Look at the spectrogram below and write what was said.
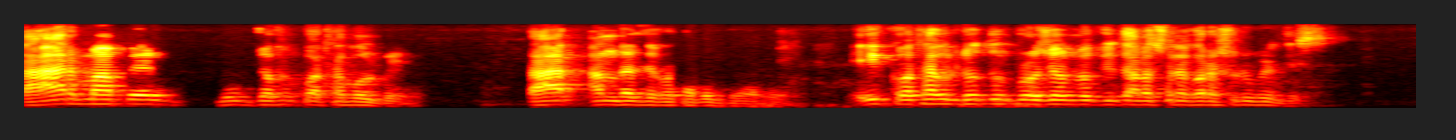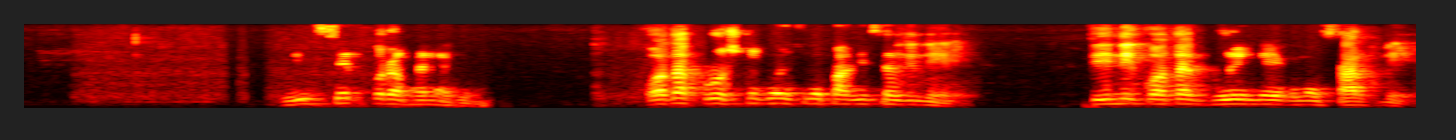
তার মাপের লোক যখন কথা বলবে তার আন্দাজে কথা বলতে হবে। এই কথাগুলো নতুন প্রজন্ম কিন্তু আলোচনা করা শুরু করে দিচ্ছে রিসেট করা হয় না কিন্তু। কথা প্রশ্ন করেছিল পাকিস্তানকে নিয়ে। তিনি কথা ঘুরে নিয়ে গেলেন সার্ফ নিয়ে।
